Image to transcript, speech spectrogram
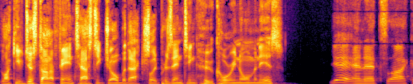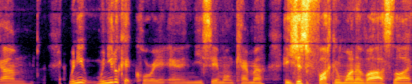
like you've just done a fantastic job with actually presenting who Corey Norman is. Yeah, and it's like um, when you when you look at Corey and you see him on camera, he's just fucking one of us. Like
